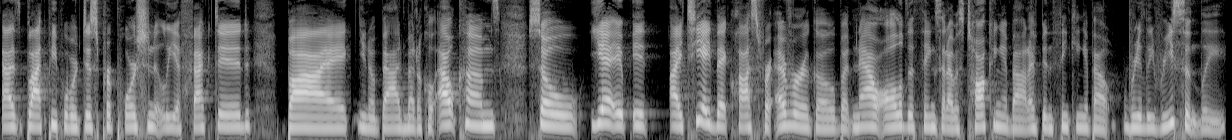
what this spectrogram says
as black people were disproportionately affected by, you know, bad medical outcomes. So, yeah, it, it I TA'd that class forever ago, but now all of the things that I was talking about, I've been thinking about really recently.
